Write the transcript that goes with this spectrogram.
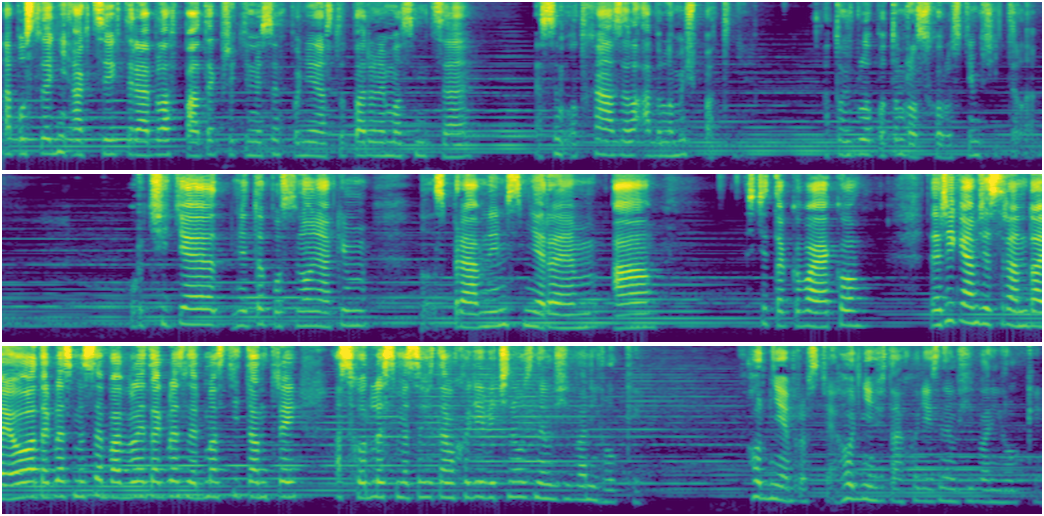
na poslední akci, která byla v pátek předtím, než jsem v pondělí nastoupila do nemocnice, já jsem odcházela a bylo mi špatně. A to už bylo potom rozchodu s tím přítelem určitě mě to posunulo nějakým správným směrem a ještě taková jako Neříkám, že sranda, jo, a takhle jsme se bavili takhle s lidmi z té tantry a shodli jsme se, že tam chodí většinou zneužívaný holky. Hodně prostě, hodně, že tam chodí zneužívaný holky.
